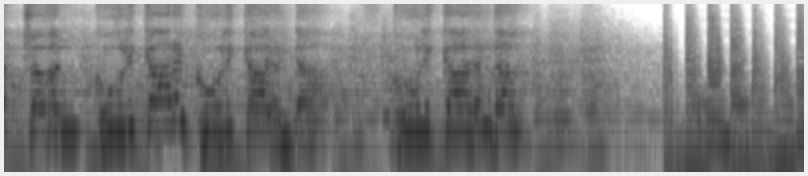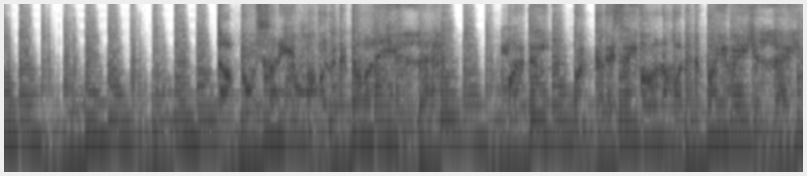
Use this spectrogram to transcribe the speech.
மற்றவன் கூலிக்காரன் கூலிக்காரன்டா கூலிக்காரன்டா சரியும் அவனுக்கு கவலை இல்லை. மனதில் பட்டதை செய்வான் அவனுக்கு பயமே இல்லை.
